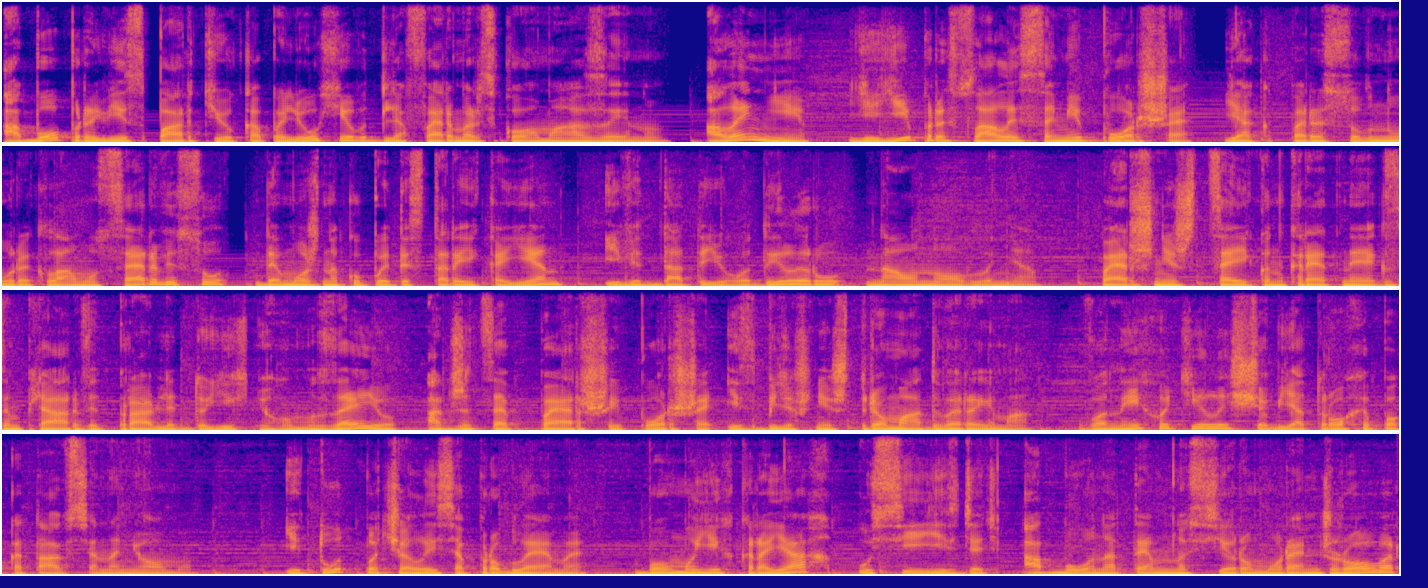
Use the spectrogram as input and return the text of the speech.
або привіз партію капелюхів для фермерського магазину. Але ні, її прислали самі Porsche як пересувну рекламу сервісу, де можна купити старий каєн і віддати його дилеру на оновлення. Перш ніж цей конкретний екземпляр відправлять до їхнього музею, адже це перший Porsche із більш ніж трьома дверима, вони хотіли, щоб я трохи покатався на ньому. І тут почалися проблеми, бо в моїх краях усі їздять або на темно-сірому Range Rover,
